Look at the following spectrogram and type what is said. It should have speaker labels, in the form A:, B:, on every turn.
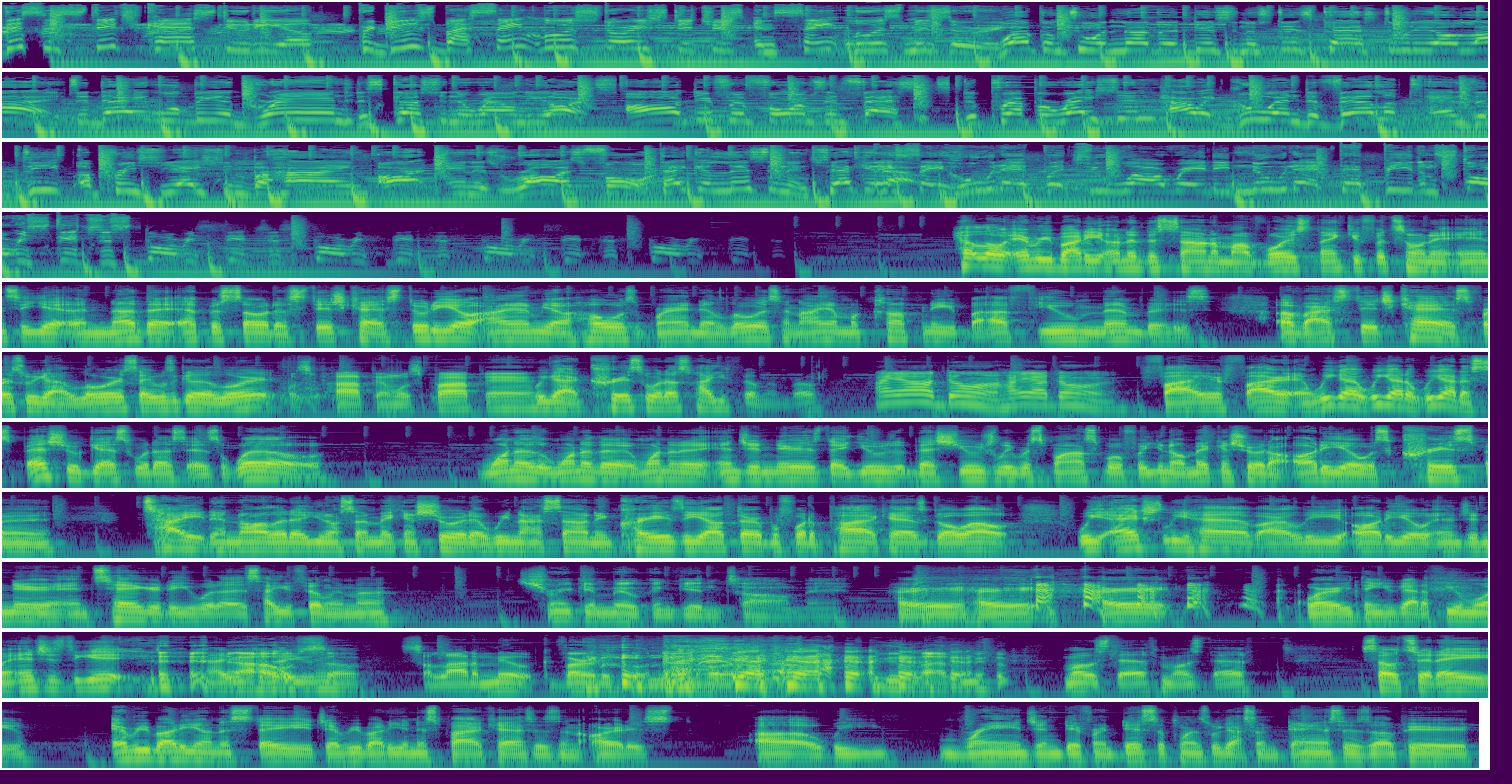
A: This is Stitchcast Studio, produced by St. Louis Story Stitchers in St. Louis, Missouri.
B: Welcome to another edition of Stitchcast Studio Live. Today will be a grand discussion around the arts, all different forms and facets, the preparation, how it grew and developed, and the deep appreciation behind art in its rawest form. Take a listen and check it
C: They
B: out.
C: say who that, but you already knew that. That be them story stitches, story stitches, story stitches, story stitches, story stitches.
D: Hello, everybody under the sound of my voice. Thank you for tuning in to yet another episode of Stitchcast Studio. I am your host, Brandon Lewis, and I am accompanied by a few members of our Stitchcast. First, we got Lord. Say what's good, Lord.
E: What's poppin'? What's poppin'?
D: We got Chris with us. How you feeling, bro?
E: How y'all doing? How y'all doing?
D: Fire, fire, and we got we got we got a special guest with us as well. One of the one of the one of the engineers that usually that's usually responsible for you know making sure the audio is crisp and tight and all of that. You know, what I'm saying making sure that we not sounding crazy out there before the podcast go out. We actually have our lead audio engineer Integrity with us. How you feeling, man?
F: Shrinking milk and getting tall, man.
D: Heard, heard, heard. Where you think you got a few more inches to get? How you-
F: I
D: how
F: hope
D: you-
F: so.
E: It's a lot of milk.
F: Vertical, not horizontal. a lot of milk.
D: Most def, most def. So today, everybody on the stage, everybody in this podcast is an artist. Uh, we range in different disciplines. We got some dancers up here,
